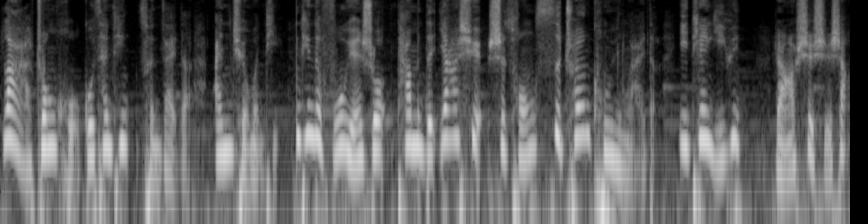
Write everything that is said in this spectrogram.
辣庄火锅餐厅存在的安全问题。餐厅的服务员说，他们的鸭血是从四川空运来的，一天一运。然而事实上，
